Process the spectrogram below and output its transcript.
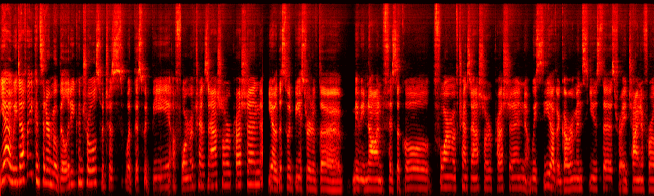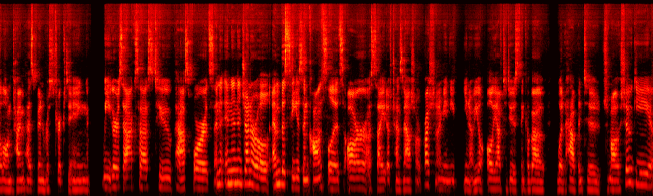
Yeah, we definitely consider mobility controls, which is what this would be a form of transnational repression. You know, this would be sort of the maybe non physical form of transnational repression. We see other governments use this, right? China, for a long time, has been restricting Uyghurs access to passports. And, and in general, embassies and consulates are a site of transnational repression. I mean, you, you know, you, all you have to do is think about what happened to Jamal Khashoggi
